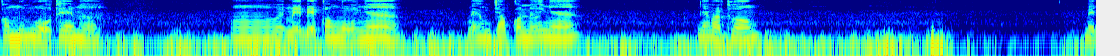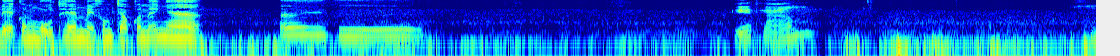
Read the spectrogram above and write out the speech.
Con muốn ngủ thêm hả? Ừ, vậy mẹ để con ngủ nha. Mẹ không chọc con nữa nha. Nha Phạm Thuận mẹ để con ngủ thêm, mẹ không chọc con nữa nha. Ghét lắm.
